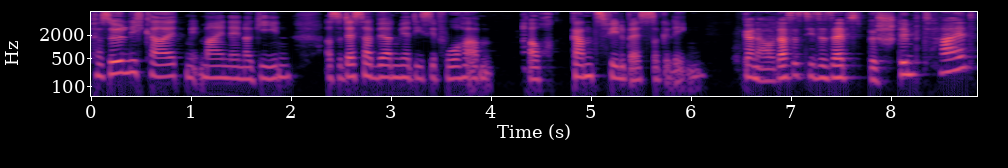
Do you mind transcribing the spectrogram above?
Persönlichkeit, mit meinen Energien. Also deshalb werden mir diese Vorhaben auch ganz viel besser gelingen. Genau, das ist diese Selbstbestimmtheit.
